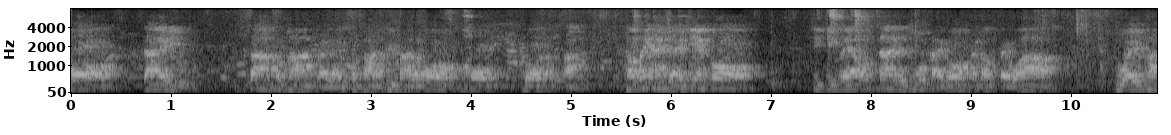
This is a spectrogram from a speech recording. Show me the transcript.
ก็ได้สร้างสะพานหลาย ๆ สะพานขึ้นมาแล้วก็คลองรอต่างๆทำให้หาดใหญ่เนี่ยก็จริง ๆ แล้วน่าจะท่วมหลายรอบนะครับ แต่ว่า ด้วยพระ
